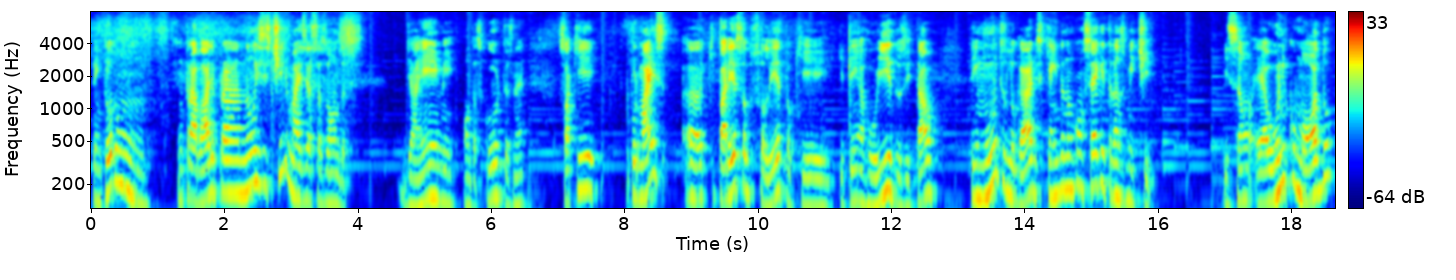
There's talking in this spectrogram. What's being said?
tem todo um, um trabalho para não existir mais essas ondas de AM, ondas curtas, né? Só que por mais ah, que pareça obsoleto, que, que tenha ruídos e tal, tem muitos lugares que ainda não conseguem transmitir. E são, é o único modo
